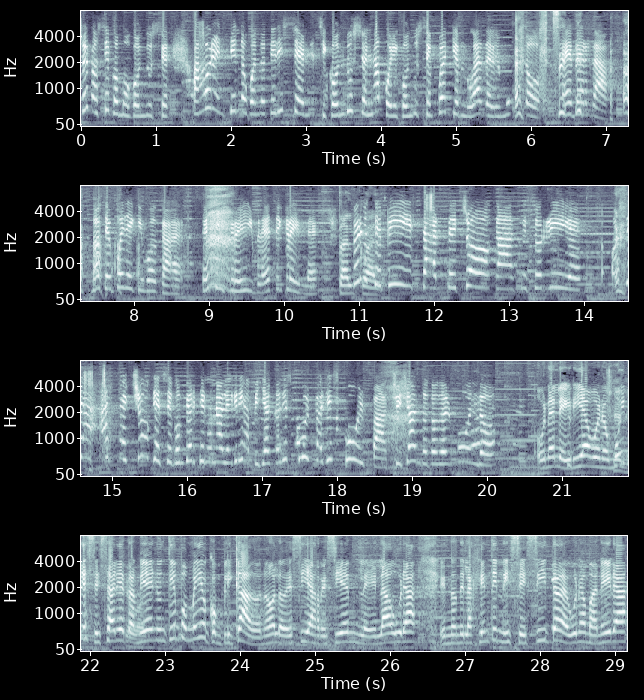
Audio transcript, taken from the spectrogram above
yo no sé cómo conduce. Ahora entiendo cuando te dicen si conduce en Nápoles, conduce en cualquier lugar del mundo. Es verdad, no se puede equivocar. Es increíble, es increíble. pero se pisa, se choca, se sonríe. O sea, hasta el choque se convierte en una alegría pillando. Disculpa, disculpa, chillando todo el mundo. Una alegría, bueno, muy necesaria también un tiempo medio complicado, ¿no? Lo decías recién, Laura, en donde la gente necesita de alguna manera,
